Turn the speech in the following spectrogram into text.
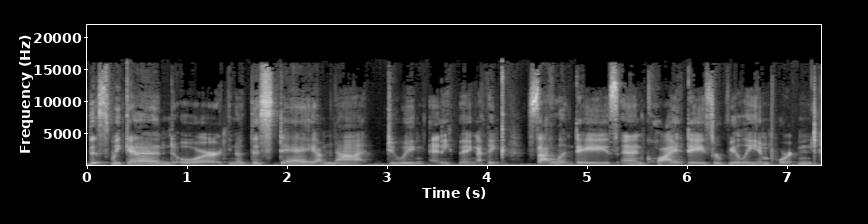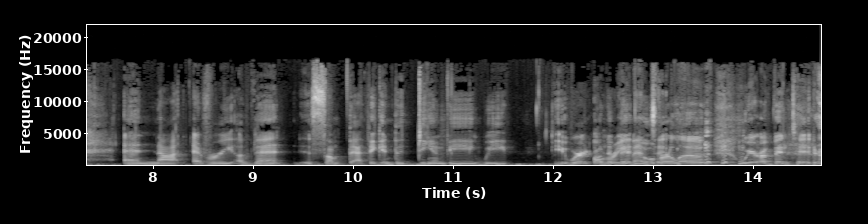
this weekend or you know this day I'm not doing anything. I think silent days and quiet days are really important, and not every event is something. I think in the DMV we we're on event overload. we're evented,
